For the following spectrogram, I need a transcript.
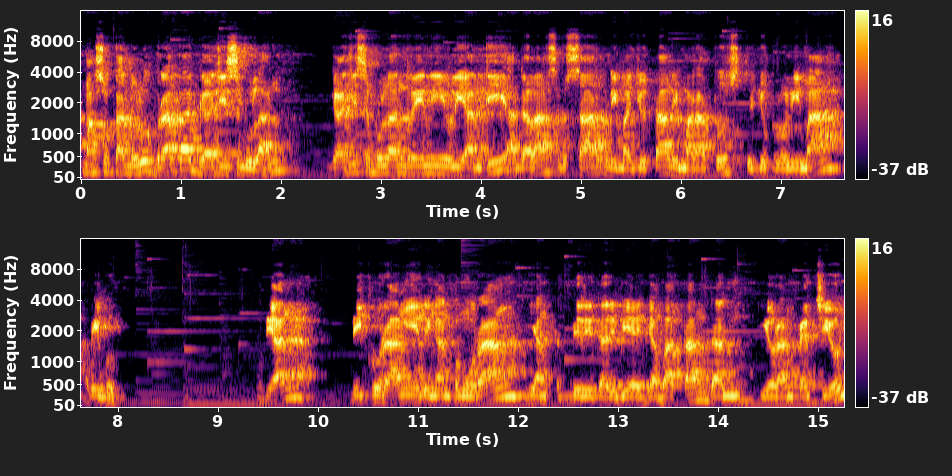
masukkan dulu berapa gaji sebulan gaji sebulan Rini Yulianti adalah sebesar 5.575.000. Kemudian dikurangi dengan pengurang yang terdiri dari biaya jabatan dan iuran pensiun.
